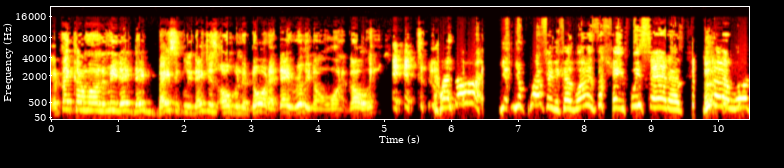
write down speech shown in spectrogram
if they come on to me, they they basically they just open the door that they really don't want to go into. I know. You, you're perfect because one of the things we said is, you know, that one,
